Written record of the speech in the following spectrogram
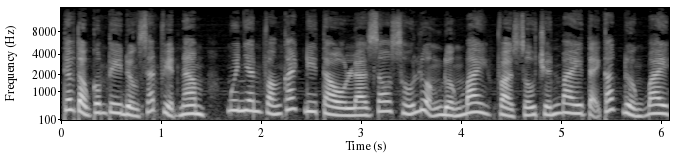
Theo Tổng công ty Đường sắt Việt Nam, nguyên nhân vắng khách đi tàu là do số lượng đường bay và số chuyến bay tại các đường bay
